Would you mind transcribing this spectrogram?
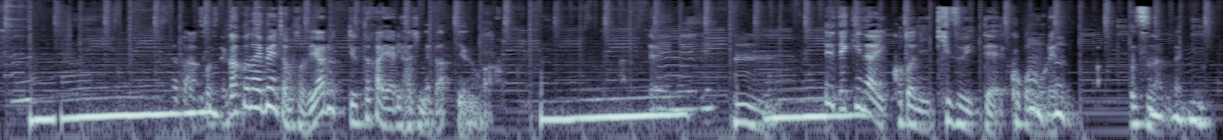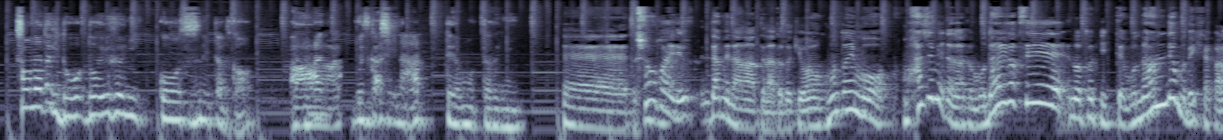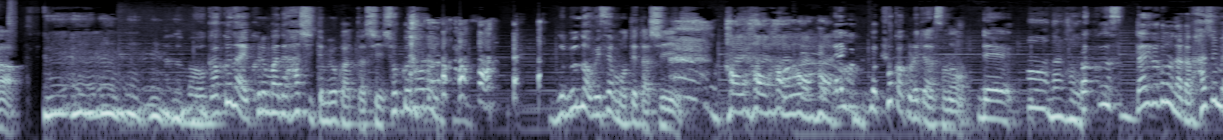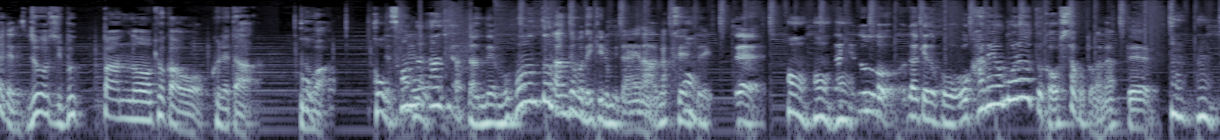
うん。だからそうですね、学内ベンチャーもそうで、やるって言ったからやり始めたっていうのが。うん。うん。で、できないことに気づいて、心折れる。うつなるね。そんな時どう、どういうふうにこう進んでいったんですか？ああ、難しいなって思った時に。えっと、商売でダメだなってなった時は、本当にもう、初めてなんかもう大学生の時ってもう何でもできたから、うんうんうんうんうん。もう学内車で走ってもよかったし、食堂でも 自分のお店持ってたし、はいはいはいはいはい。許可くれてたその、で、ああ、なるほど。学大学の中で初めてです。常時物販の許可をくれたのは。そんな感じだったんで、もう本当何でもできるみたいな学生生活で。だけど、だけどこう、お金をもらうとかをしたことがなくて、うんうん。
